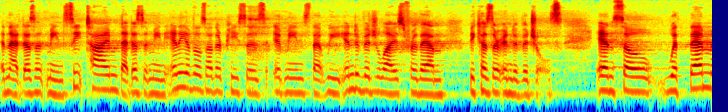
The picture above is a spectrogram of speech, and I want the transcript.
And that doesn't mean seat time, that doesn't mean any of those other pieces. It means that we individualize for them because they're individuals. And so, with them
